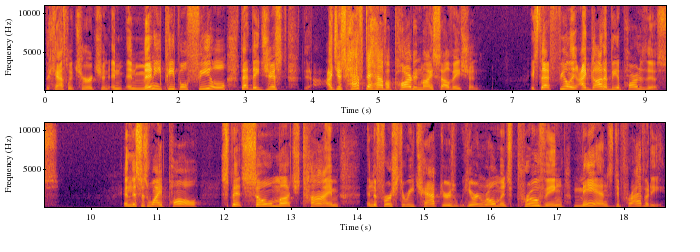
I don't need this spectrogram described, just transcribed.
The Catholic Church and, and, and many people feel that they just, I just have to have a part in my salvation. It's that feeling, I got to be a part of this. And this is why Paul spent so much time in the first three chapters here in Romans proving man's depravity.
